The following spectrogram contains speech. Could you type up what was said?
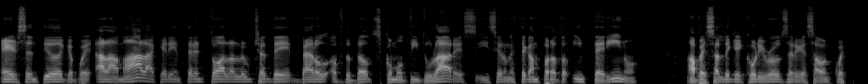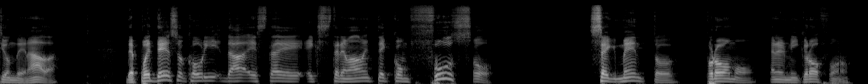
en el sentido de que pues a la mala querían tener todas las luchas de Battle of the Belts como titulares. Hicieron este campeonato interino a pesar de que Cody Rhodes regresaba en cuestión de nada. Después de eso, Cody da este extremadamente confuso segmento promo en el micrófono.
